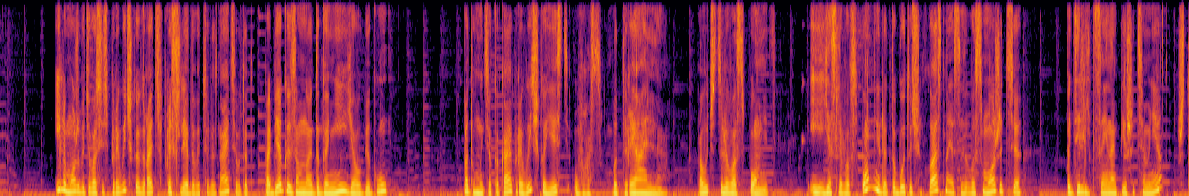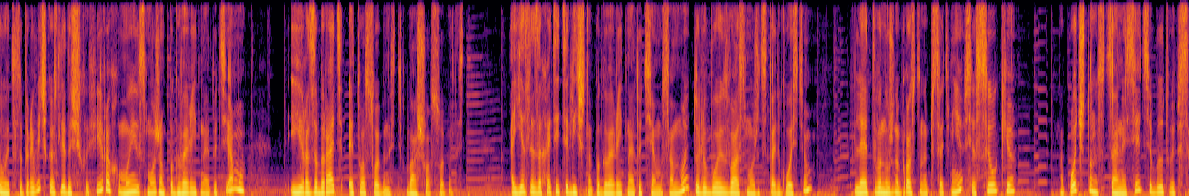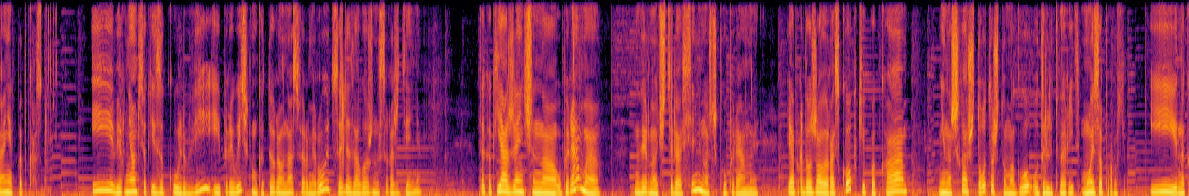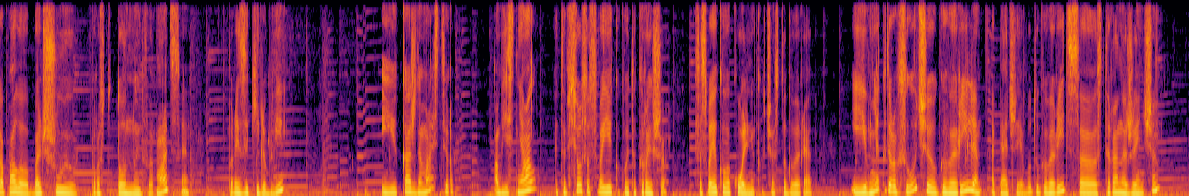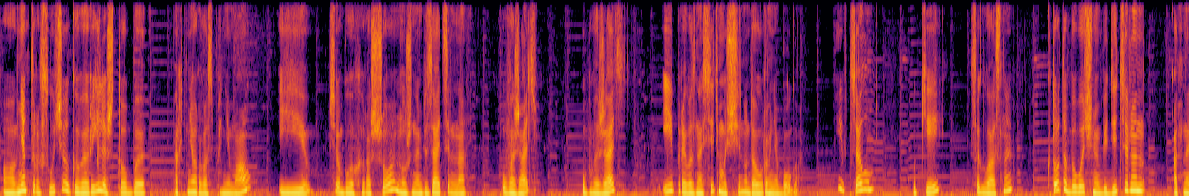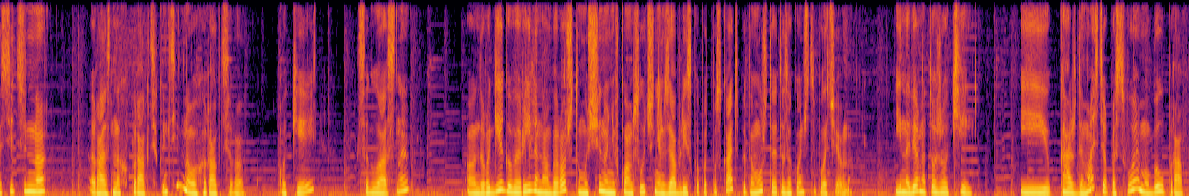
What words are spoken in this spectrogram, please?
Или, может быть, у вас есть привычка играть в преследователя, знаете, вот это «побегай за мной, догони, я убегу». Подумайте, какая привычка есть у вас, вот реальная. Получится ли у вас вспомнить? И если вы вспомнили, то будет очень классно, если вы сможете поделиться и напишите мне, что это за привычка. В следующих эфирах мы сможем поговорить на эту тему – и разобрать эту особенность, вашу особенность. А если захотите лично поговорить на эту тему со мной, то любой из вас может стать гостем. Для этого нужно просто написать мне. Все ссылки на почту, на социальные сети будут в описании к подкасту. И вернемся к языку любви и привычкам, которые у нас формируются или заложены с рождения. Так как я женщина упрямая, наверное, учителя все немножечко упрямые, я продолжала раскопки, пока не нашла что-то, что могло удовлетворить мой запрос. И накопала большую, просто тонну информации про языки любви. И каждый мастер объяснял это все со своей какой-то крыши, со своей колокольни, как часто говорят. И в некоторых случаях говорили, опять же, я буду говорить со стороны женщин, а в некоторых случаях говорили, чтобы партнер вас понимал, и все было хорошо, нужно обязательно уважать ублажать и превозносить мужчину до уровня Бога. И в целом, окей, согласны. Кто-то был очень убедителен относительно разных практик интимного характера. Окей, согласны. А другие говорили наоборот, что мужчину ни в коем случае нельзя близко подпускать, потому что это закончится плачевно. И, наверное, тоже окей. И каждый мастер по-своему был прав.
